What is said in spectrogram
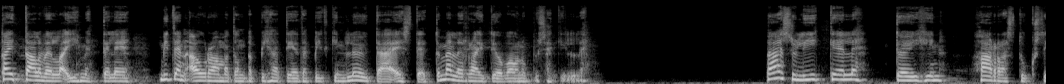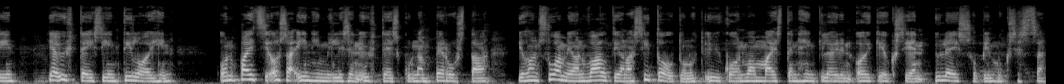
tai talvella ihmettelee, miten auraamatonta pihatietä pitkin löytää esteettömälle raitiovaunupysäkille. Pääsy liikkeelle, töihin, harrastuksiin ja yhteisiin tiloihin on paitsi osa inhimillisen yhteiskunnan perustaa, johon Suomi on valtiona sitoutunut YK on vammaisten henkilöiden oikeuksien yleissopimuksessa,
